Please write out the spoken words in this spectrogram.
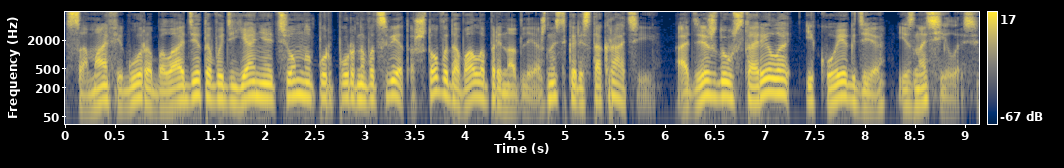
Сама фигура была одета в одеяние темно-пурпурного цвета, что выдавало принадлежность к аристократии. Одежда устарела и кое-где износилась.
